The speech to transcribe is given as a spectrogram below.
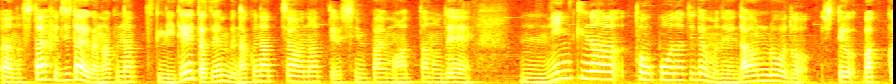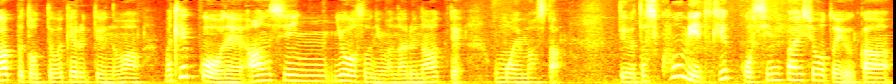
あのスタイフ自体がなくなった時にデータ全部なくなっちゃうなっていう心配もあったのでうん、人気の投稿立ちでもねダウンロードしてバックアップ取っておけるっていうのは、まあ、結構ね安心要素にはなるなって思いました。で私こう見えて結構心配性というか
